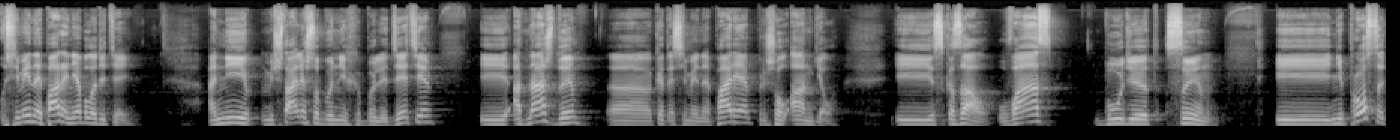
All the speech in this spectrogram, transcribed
У семейной пары не было детей. Они мечтали, чтобы у них были дети. И однажды Э, к этой семейной паре пришел ангел и сказал, у вас будет сын. И не просто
